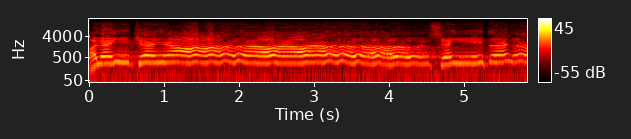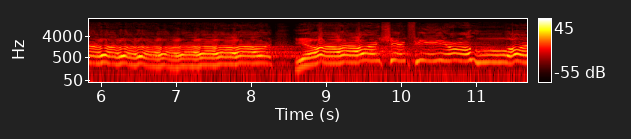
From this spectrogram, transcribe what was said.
عليك يا سيدنا يا şefi Allah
